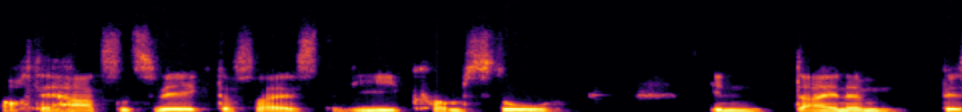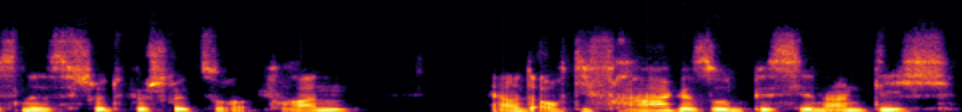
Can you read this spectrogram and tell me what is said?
auch der Herzensweg. Das heißt, wie kommst du in deinem Business Schritt für Schritt voran? Ja, und auch die Frage so ein bisschen an dich.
